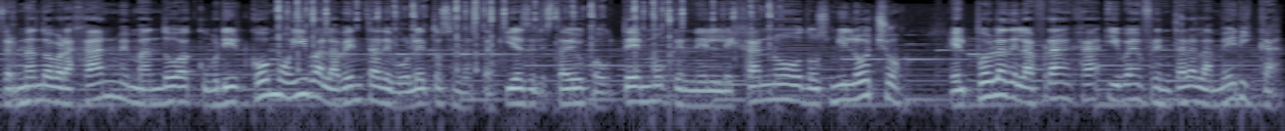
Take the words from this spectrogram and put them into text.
Fernando Abraham me mandó a cubrir cómo iba la venta de boletos en las taquillas del Estadio Cuauhtémoc en el lejano 2008. El Puebla de la Franja iba a enfrentar al América.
